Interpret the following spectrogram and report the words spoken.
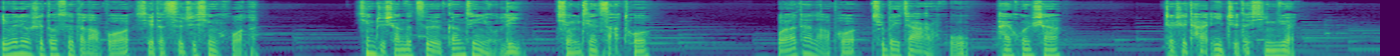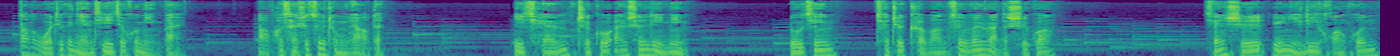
一位六十多岁的老伯写的辞职信火了，信纸上的字刚劲有力，雄健洒脱。我要带老婆去贝加尔湖拍婚纱，这是他一直的心愿。到了我这个年纪，就会明白。老婆才是最重要的。以前只顾安身立命，如今却只渴望最温软的时光。闲时与你立黄昏，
